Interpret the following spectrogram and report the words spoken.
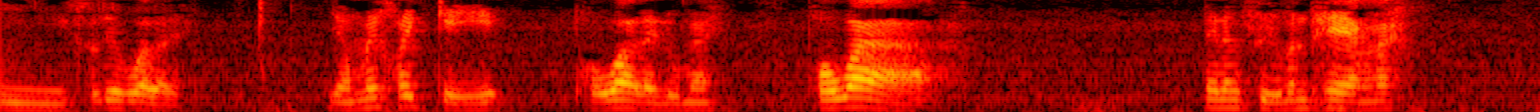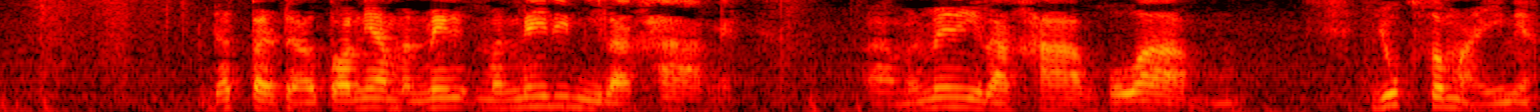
มีเขาเรียกว่าอะไร ยังไม่ค่อยเก๋ เพราะว่าอะไรรู้ไหม เพราะว่า ในหนังสือมันแพงนะแต่แต่ตอนเนี้ยมันไม่ มันไม่ได้มีราคาไง อ่า มันไม่มีราคา เพราะว่ายุคสมัยเนี่ย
